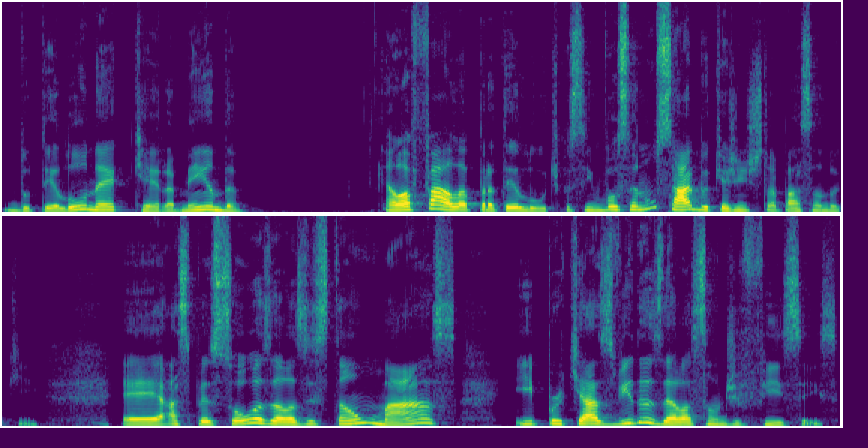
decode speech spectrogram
do Telu, né, que era Menda, ela fala pra Telu, tipo assim, você não sabe o que a gente tá passando aqui. É, as pessoas, elas estão más e porque as vidas delas são difíceis.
